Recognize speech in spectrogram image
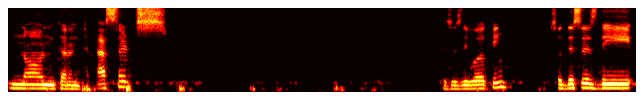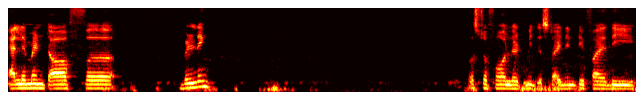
non-current assets, this is the working. So this is the element of uh, building? First of all let me just identify the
